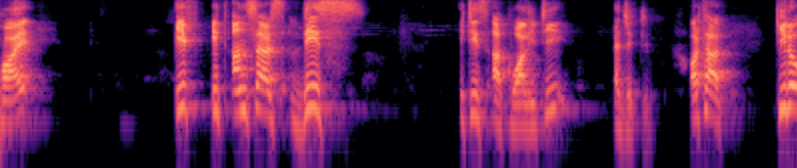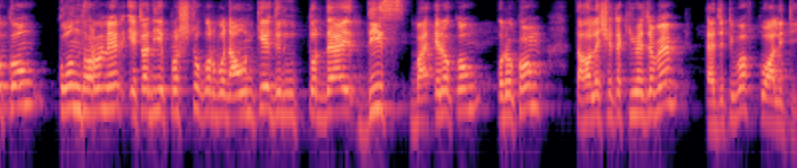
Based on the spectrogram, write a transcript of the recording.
হয় if it answers this it is a quality adjective অর্থাৎ, কীরকম, কোন ধরনের, এটা দিয়ে প্রশ্ন করব নাউনকে যদি উত্তর দেয় দিস বা এরকম, ওরকম, তাহলে সেটা কি হয়ে যাবে? অ্যাডজেক্টিভ অফ কোয়ালিটি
